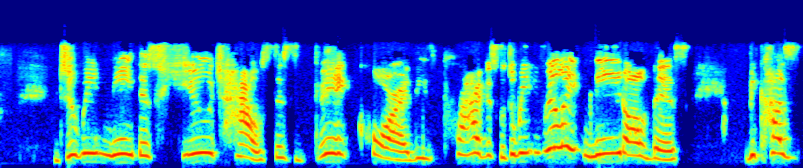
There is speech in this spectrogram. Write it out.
do we need this huge house, this big car, these private schools? Do we really need all this? Because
